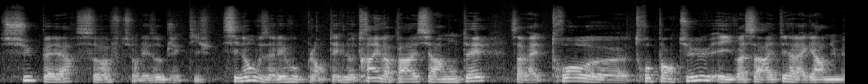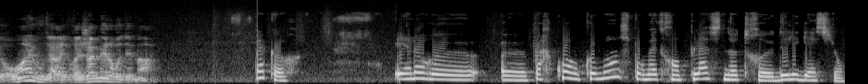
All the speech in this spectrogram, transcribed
super soft sur les objectifs. Sinon, vous allez vous planter. Le train, il va pas réussir à monter, ça va être trop, euh, trop pentu et il va s'arrêter à la gare numéro 1 et vous n'arriverez jamais à le redémarrer. D'accord. Et alors, euh, euh, par quoi on commence pour mettre en place notre délégation?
